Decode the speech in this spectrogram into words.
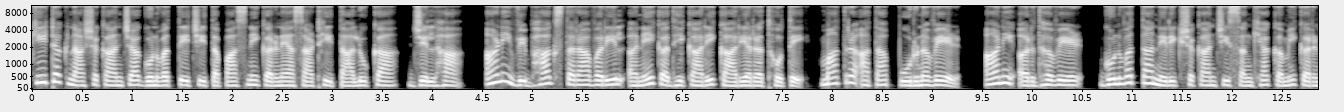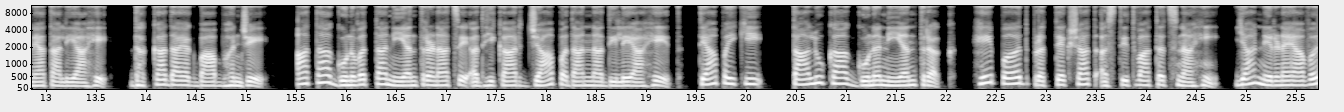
कीटकनाशकांच्या गुणवत्तेची तपासणी करण्यासाठी तालुका जिल्हा आणि विभाग स्तरावरील अनेक अधिकारी कार्यरत होते. मात्र आता पूर्णवेळ आणि अर्धवेळ गुणवत्ता निरीक्षकांची संख्या कमी करण्यात आली आहे. धक्कादायक बाब म्हणजे आता गुणवत्ता नियंत्रणाचे अधिकार ज्या पदांना दिले आहेत त्यापैकी तालुका गुणनियंत्रक हे पद प्रत्यक्षात अस्तित्वातच नाही. या निर्णयावर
